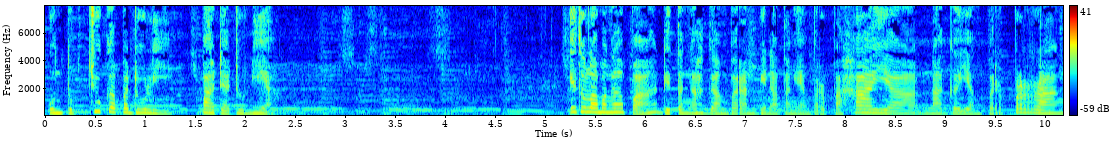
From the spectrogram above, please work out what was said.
untuk juga peduli pada dunia. Itulah mengapa di tengah gambaran binatang yang berbahaya, naga yang berperang,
